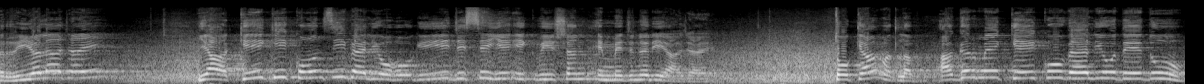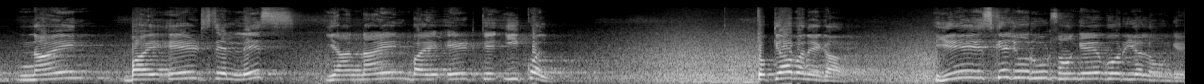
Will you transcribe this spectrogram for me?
रियल आ जाए? या के की कौन सी वैल्यू होगी जिससे ये इक्वेशन इमेजनरी आ जाए? तो क्या मतलब? अगर मैं के को वैल्यू दे दूँ नाइन बाई एट से लेस या नाइन बाई एट के इक्वल तो क्या बनेगा? ये इसके जो रूट्स होंगे, वो रियल होंगे।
